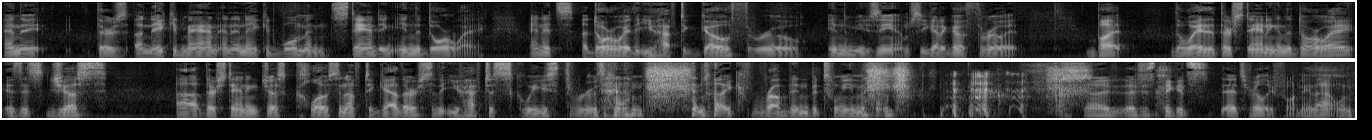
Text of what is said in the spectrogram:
and they there's a naked man and a naked woman standing in the doorway and it's a doorway that you have to go through in the museum. So you got to go through it. But the way that they're standing in the doorway is it's just uh, they're standing just close enough together so that you have to squeeze through them and like rub in between them. I, I just think it's it's really funny that one.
